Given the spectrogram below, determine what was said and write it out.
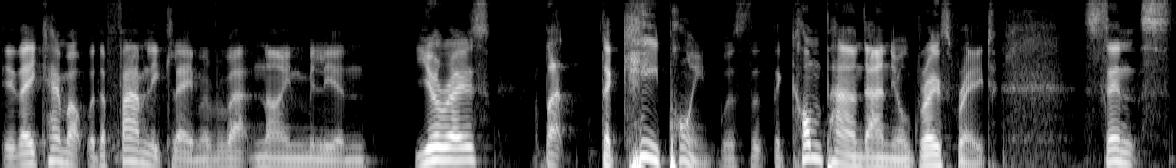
they came up with a family claim of about 9 million euros. But the key point was that the compound annual growth rate since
